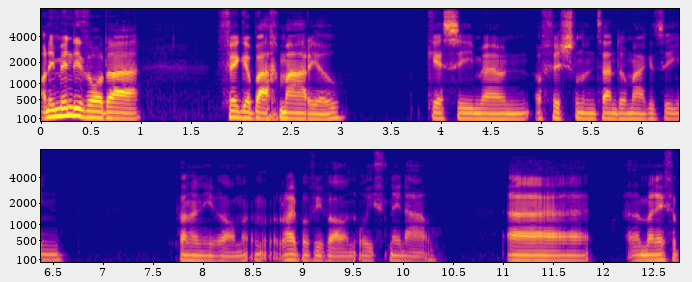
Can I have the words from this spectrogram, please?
o'n i'n mynd i ddod â ffigur bach Mario ges i mewn official Nintendo magazine pan o'n i fel, rhaid bod fi fel yn 8 neu 9. Uh, mae'n eitha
